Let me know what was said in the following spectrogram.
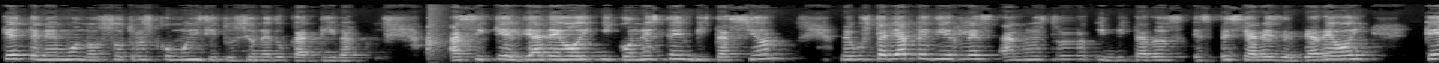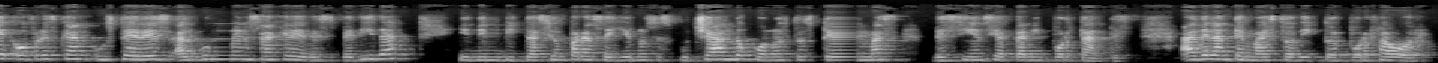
que tenemos nosotros como institución educativa. Así que el día de hoy y con esta invitación, me gustaría pedirles a nuestros invitados especiales del día de hoy que ofrezcan ustedes algún mensaje de despedida y de invitación para seguirnos escuchando con nuestros temas de ciencia tan importantes. Adelante, maestro Víctor, por favor.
